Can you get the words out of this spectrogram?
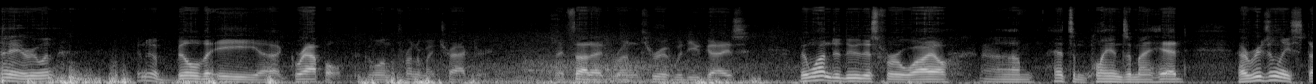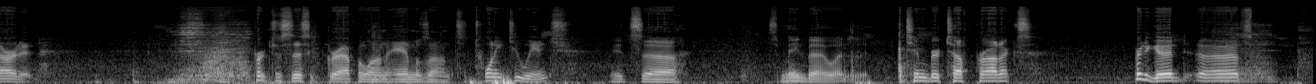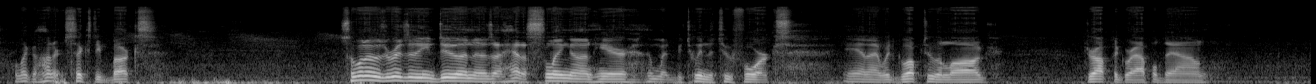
Hey everyone, I'm going to build a uh, grapple to go on the front of my tractor. I thought I'd run through it with you guys. Been wanting to do this for a while. Um, had some plans in my head. I originally started, purchased this grapple on Amazon. It's a 22 inch. It's uh, it's made by what is it? Timber Tuff Products. Pretty good. Uh, it's like 160 bucks. So what I was originally doing is I had a sling on here that went between the two forks and I would go up to a log, drop the grapple down,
